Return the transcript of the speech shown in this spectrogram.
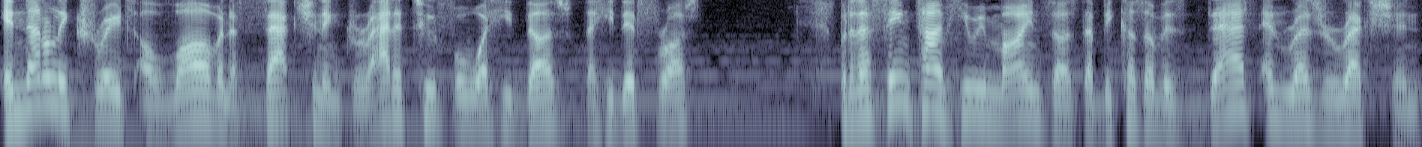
it not only creates a love and affection and gratitude for what He does, that He did for us, but at the same time, he reminds us that because of his death and resurrection,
